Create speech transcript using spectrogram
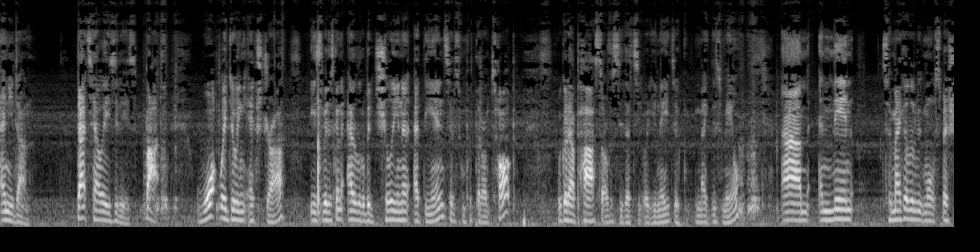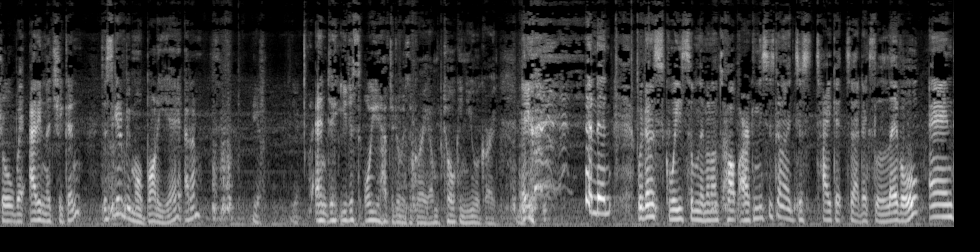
and you're done. That's how easy it is. But what we're doing extra is we're just going to add a little bit of chili in it at the end. So just going to put that on top. We've got our pasta. Obviously, that's what you need to make this meal. Um, and then to make it a little bit more special, we're adding the chicken. Just to get a bit more body, yeah, Adam? Yeah. Yeah. And you just, all you have to do is agree. I'm talking, you agree. Anyway, and then we're going to squeeze some lemon on top. I reckon this is going to just take it to that next level. And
